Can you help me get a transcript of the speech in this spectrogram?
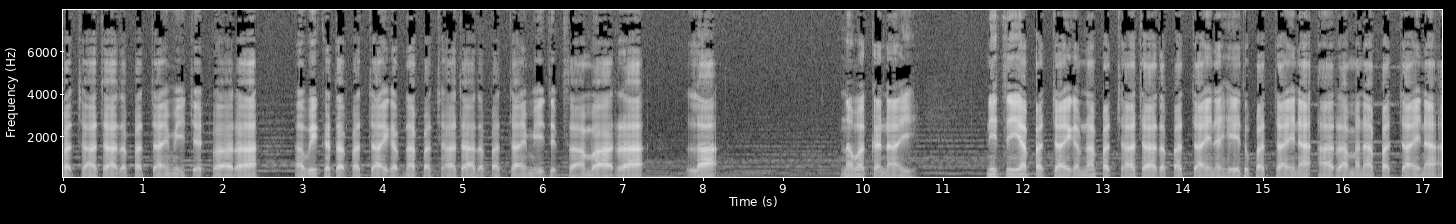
ปัจฉาชาตปัจจัยมีเจ็ดวาระ อวิกตปัจจัยกับนปัจฉาชาตปัจจัยมีสิบสามวาระ ละ นวกนัย นิสยปัจจัยกับนปัจฉาชาตปัจจัยนะเหตุปัจจัยนะอารามณปัจจัยนะอ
